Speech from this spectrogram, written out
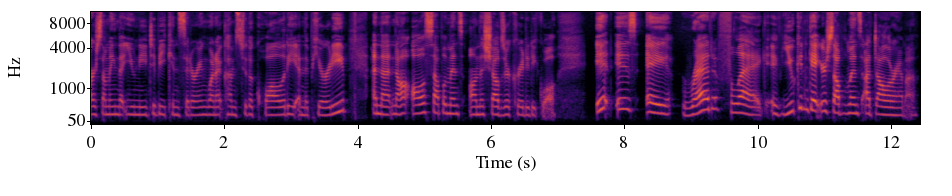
are something that you need to be considering when it comes to the quality and the purity, and that not all supplements on the shelves are created equal, it is a red flag if you can get your supplements at Dollarama,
